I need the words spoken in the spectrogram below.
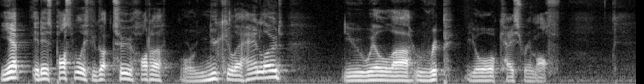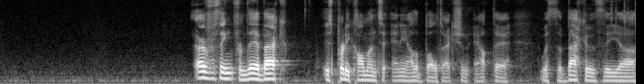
Yep, it is possible if you've got too hot a or nuclear hand load, you will uh, rip your case rim off. everything from there back is pretty common to any other bolt action out there with the back of the uh,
